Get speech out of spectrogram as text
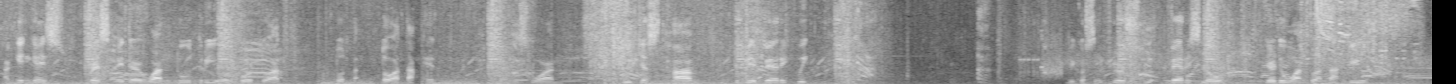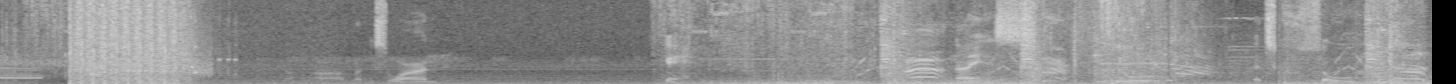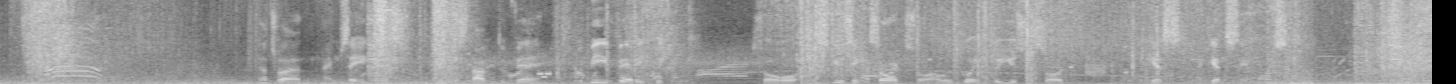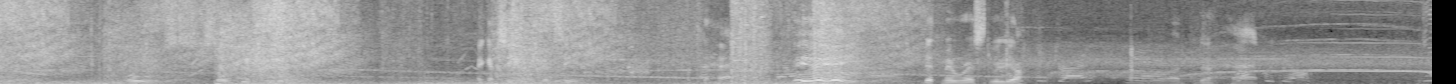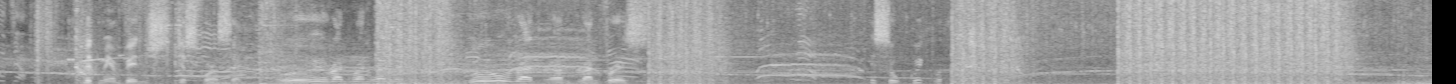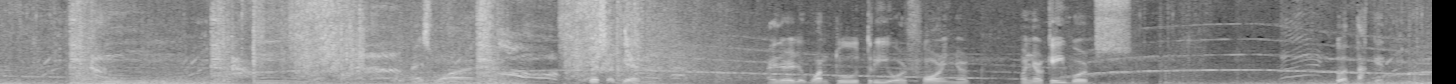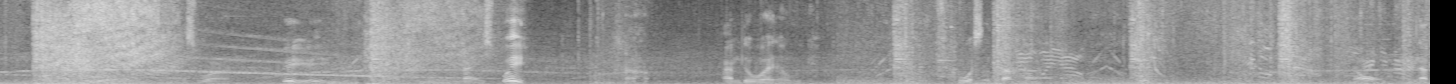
Again, guys, press either 1, 2, 3, or 4 to at to, to attack it. This one, you just have to be very quick because if you're sl- very slow, they're the one to attack you. Uh, but one, okay, nice. Cool. That's so good. That's what I'm saying. Is you just have to be to be very quick. So it's using a sword. So I was going to use the sword against against him also. Oh, so quick. I can see him. What the heck? Hey, hey, hey! Let me rest, will ya? What the heck? Let me avenge just for a sec. Oh, run, run, run, run. Oh, run, run, run first. He's so quick, what the heck? Mm. Mm. Nice one. Press again. Either one, two, three, or four in your on your keyboards to attack it. Nice one. Hey, hey. Mm, nice. Wait. I'm the one who, was attacked now. No, I'm not.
